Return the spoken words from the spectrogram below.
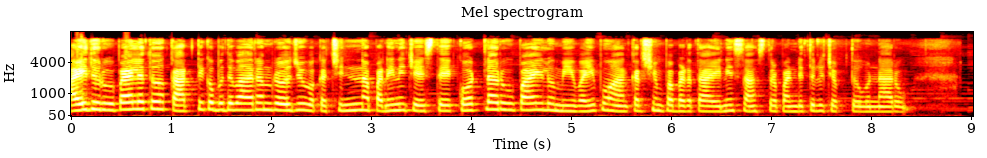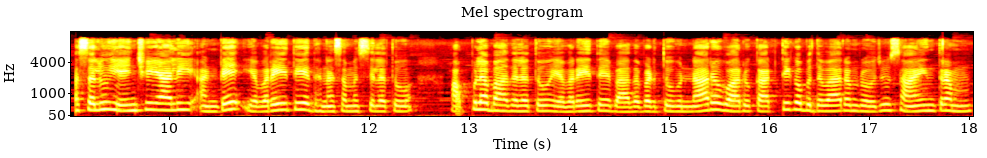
ఐదు రూపాయలతో కార్తీక బుధవారం రోజు ఒక చిన్న పనిని చేస్తే కోట్ల రూపాయలు మీ వైపు ఆకర్షింపబడతాయని శాస్త్ర పండితులు చెప్తూ ఉన్నారు. అసలు ఏం చేయాలి అంటే ఎవరైతే ధన సమస్యలతో అప్పుల బాధలతో ఎవరైతే బాధపడుతూ ఉన్నారో వారు కార్తీక బుధవారం రోజు సాయంత్రం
